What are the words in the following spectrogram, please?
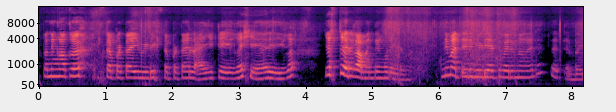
അപ്പം നിങ്ങൾക്ക് ഇഷ്ടപ്പെട്ട ഈ വീഡിയോ ഇഷ്ടപ്പെട്ട ലൈക്ക് ചെയ്യുക ഷെയർ ചെയ്യുക. ജസ്റ്റ് ഒരു കമന്റും കൂടെ ഇടുക. ഇനി മറ്റൊരു വീഡിയോ ആയിട്ട് വരുന്നവരെ ബൈ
